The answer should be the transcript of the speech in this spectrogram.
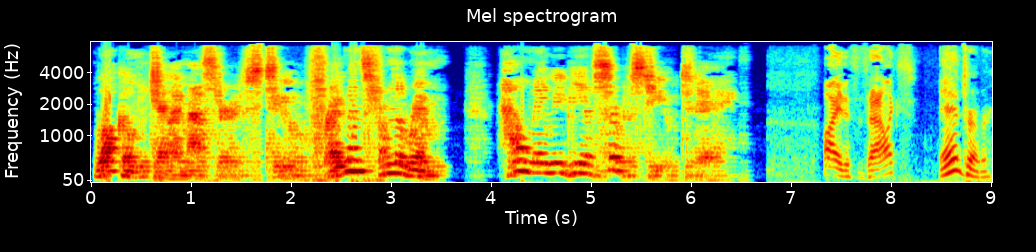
Welcome, Jedi Masters, to Fragments from the Rim. How may we be of service to you today? Hi, this is Alex. And Trevor.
